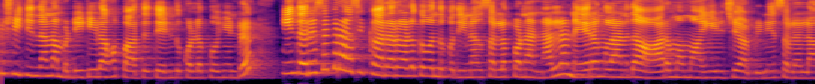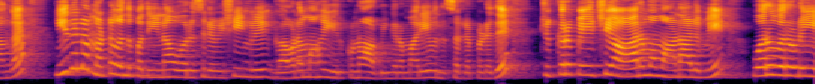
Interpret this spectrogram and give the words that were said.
விஷயத்தையும் தான் நம்ம டீட்டெயிலாக பார்த்து தெரிந்து கொள்ள போகின்ற இந்த ரிஷப ராசிக்காரர்களுக்கு வந்து பார்த்திங்கன்னா சொல்லப்போனால் நல்ல நேரங்களானது ஆரம்பம் ஆகிடுச்சு அப்படின்னே சொல்லலாங்க. இதில் மட்டும் வந்து பார்த்திங்கன்னா ஒரு சில விஷயங்களில் கவனமாக இருக்கணும் அப்படிங்கிற மாதிரியே வந்து சொல்லப்படுது. சுக்கர பேச்சு ஆரம்பம் ஆனாலுமே ஒருவருடைய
